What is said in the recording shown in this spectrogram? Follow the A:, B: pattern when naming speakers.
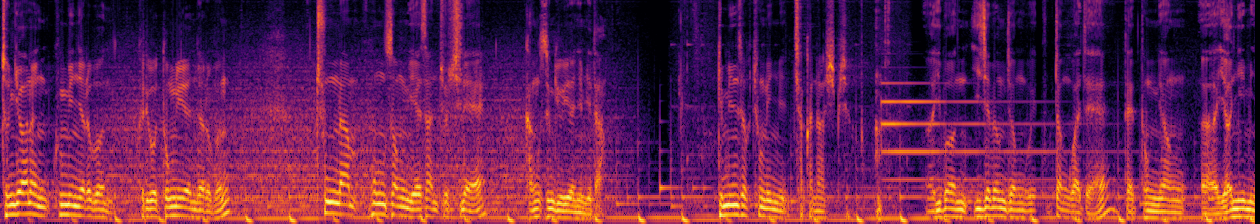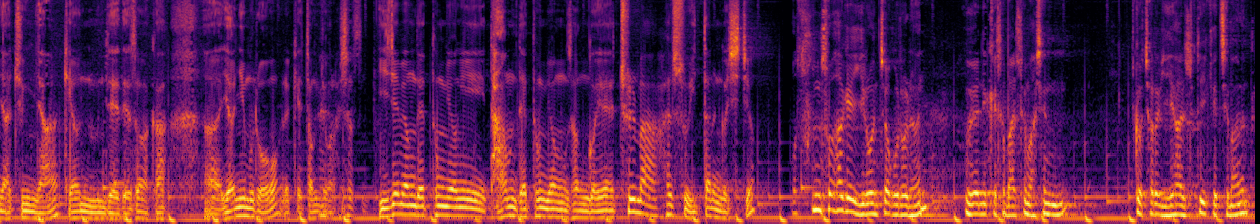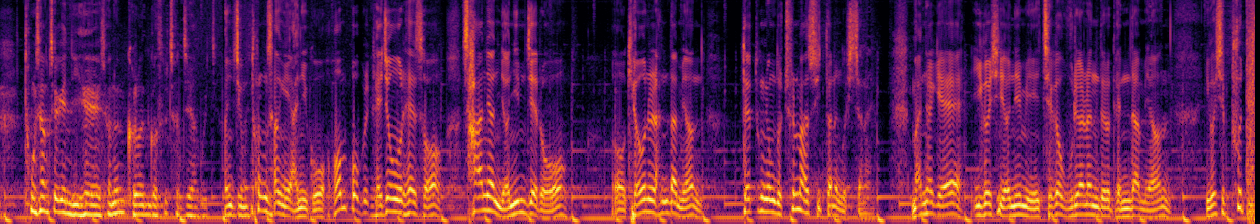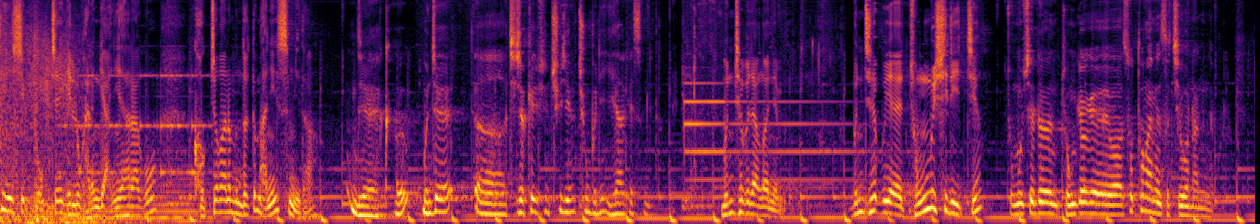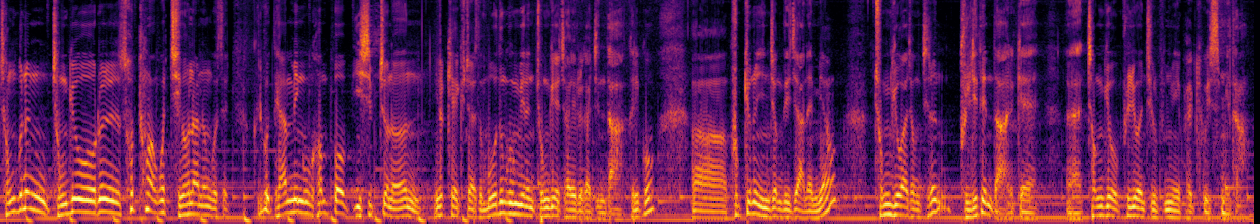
A: 존경하는 국민 여러분 그리고 동료의원 여러분 충남 홍성 예산 출신의 강승규 의원입니다. 김민석 총리님 잠깐 하십시오. 어, 이번 이재명 정부의 국정 과제 대통령 어, 연임이냐 중임이냐 개헌 문제에 대해서 아까 어, 연임으로 이렇게 정정을 하셨습니다. 이재명 대통령이 다음 대통령 선거에 출마할 수 있다는 것이죠.
B: 뭐 순수하게 이론적으로는 의원님께서 말씀하신 것처럼 이해할 수도 있겠지만 통상적인 이해에서는 그런 것을 전제하고 있죠.
A: 아니, 지금 통상이 아니고 헌법을 개정을 해서 4년 연임제로 어, 개헌을 한다면 대통령도 출마할 수 있다는 것이잖아요. 만약에 이것이 연임이 제가 우려하는 대로 된다면 이것이 푸틴식 독재 길로 가는 게 아니냐라고 걱정하는 분들도 많이 있습니다.
B: 이제 그 문제 어, 지적해 주신 취지는 충분히 이해하겠습니다.
A: 문체부 장관님, 문체부에 종무실이 있지요?
C: 종무실은 종교계와 소통하면서 지원하는 역할.
A: 정부는 종교를 소통하고 지원하는 곳에 그리고 대한민국 헌법 20조는 이렇게 규정해서 모든 국민은 종교의 자유를 가진다. 그리고 어, 국교는 인정되지 않으며 종교와 정치는 분리된다. 이렇게 에, 정교 분리 원칙을 분명히 밝히고 있습니다.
